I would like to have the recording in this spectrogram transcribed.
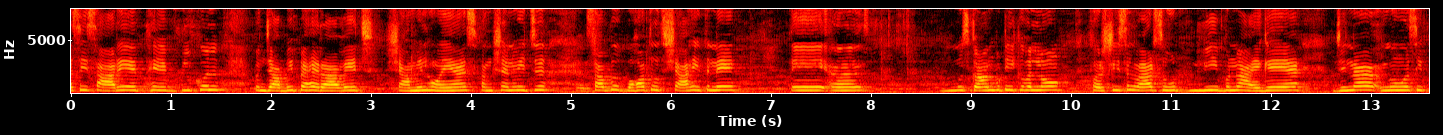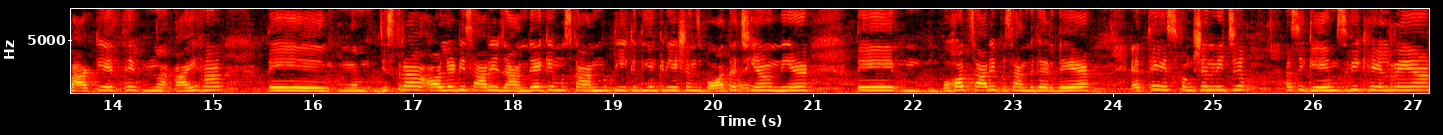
ਅਸੀਂ ਸਾਰੇ ਇੱਥੇ ਬਿਲਕੁਲ ਪੰਜਾਬੀ ਪਹਿਰਾਵੇ 'ਚ ਸ਼ਾਮਿਲ ਹੋਏ ਹਾਂ। ਇਸ ਫੰਕਸ਼ਨ ਵਿੱਚ ਸਭ ਬਹੁਤ ਉਤਸ਼ਾਹਿਤ ਨੇ ਅਤੇ ਮੁਸਕਾਨ ਬੁਟੀਕ ਵੱਲੋਂ ਫਰਸ਼ੀ ਸਲਵਾਰ ਸੂਟ ਵੀ ਬਣਾਏ ਗਏ ਹੈ, ਜਿਨ੍ਹਾਂ ਨੂੰ ਅਸੀਂ ਪਾ ਕੇ ਇੱਥੇ ਆਏ ਹਾਂ। ਤੇ ਮ, ਜਿਸ ਤਰ੍ਹਾਂ ਆਲਰੇਡੀ ਸਾਰੇ ਜਾਣਦੇ ਆ ਕਿ ਮੁਸਕਾਨ ਬੁਟੀਕ ਦੀਆਂ ਕ੍ਰੀਏਸ਼ਨਸ ਬਹੁਤ ਅੱਛੀਆਂ ਹੁੰਦੀਆਂ ਤੇ ਮ, ਬਹੁਤ ਸਾਰੇ ਪਸੰਦ ਕਰਦੇ ਆ। ਇੱਥੇ ਇਸ ਫੰਕਸ਼ਨ ਵਿੱਚ ਅਸੀਂ ਗੇਮਸ ਵੀ ਖੇਲ ਰਹੇ ਹਾਂ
